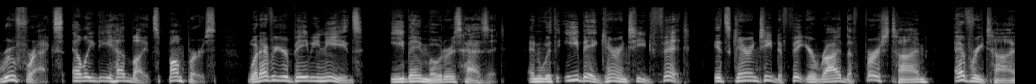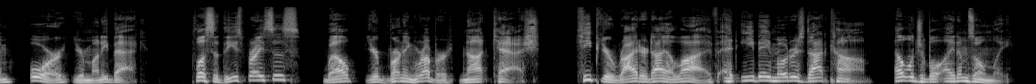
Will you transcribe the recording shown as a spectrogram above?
roof racks, LED headlights, bumpers, whatever your baby needs, eBay Motors has it. And with eBay Guaranteed Fit, it's guaranteed to fit your ride the first time, every time, or your money back. Plus, at these prices, well, you're burning rubber, not cash. Keep your ride or die alive at ebaymotors.com. Eligible items only.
